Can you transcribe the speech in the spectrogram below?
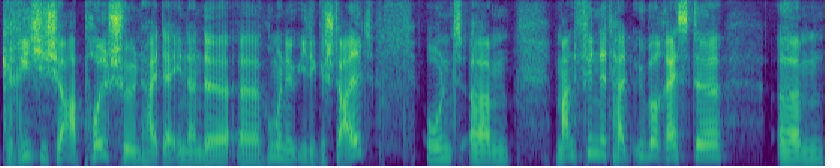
griechische Apollschönheit erinnernde äh, humanoide Gestalt. Und ähm, man findet halt Überreste ähm,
